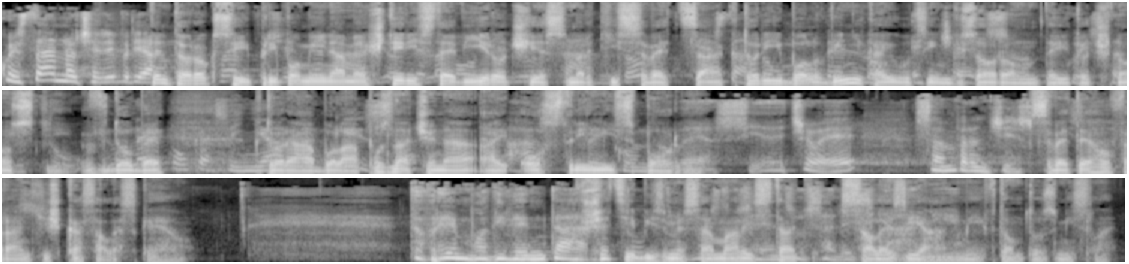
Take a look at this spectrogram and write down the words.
Tento rok si pripomíname 400. výročie smrti svetca, ktorý bol vynikajúcim vzorom tejto čnosti v dobe, ktorá bola poznačená aj ostrými spormi. Svetého Františka Saleského. Všetci by sme sa mali stať salesiánmi v tomto zmysle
